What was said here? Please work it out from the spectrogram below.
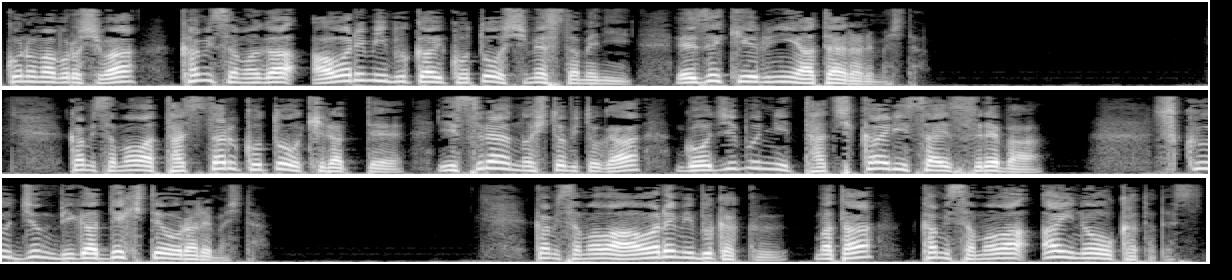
この幻は神様が憐れみ深いことを示すためにエゼキエルに与えられました。神様は立ち去ることを嫌って、イスラエルの人々がご自分に立ち返りさえすれば、救う準備ができておられました。神様は憐れみ深く、また神様は愛のお方です。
